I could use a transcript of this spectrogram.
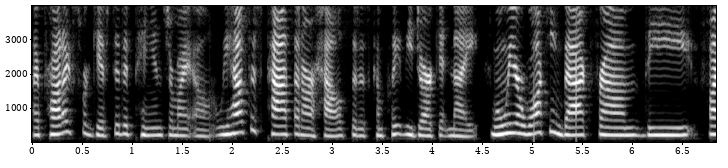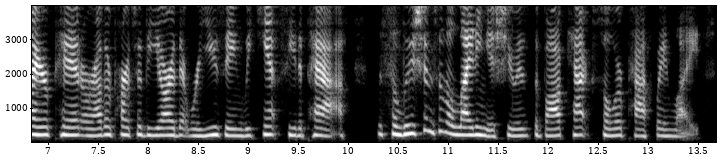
My products were gifted, opinions are my own. We have this path in our house that is completely dark at night. When we are walking back from the fire pit or other parts of the yard that we're using, we can't see the path. The solution to the lighting issue is the Bobcat Solar Pathway lights.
